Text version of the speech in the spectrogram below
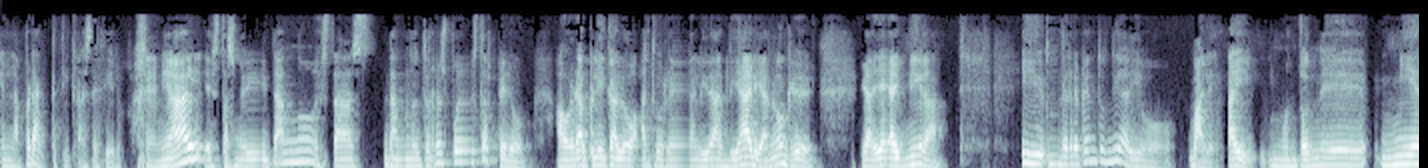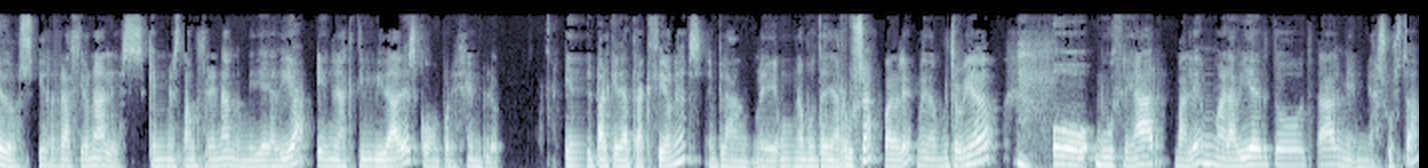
en la práctica. Es decir, genial, estás meditando, estás dándote respuestas, pero ahora aplícalo a tu realidad diaria, ¿no? Que, que ahí hay miga. Y de repente un día digo, vale, hay un montón de miedos irracionales que me están frenando en mi día a día en actividades como, por ejemplo, el parque de atracciones, en plan eh, una montaña rusa, ¿vale? Me da mucho miedo. O bucear, ¿vale? Mar abierto, tal, me, me asusta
